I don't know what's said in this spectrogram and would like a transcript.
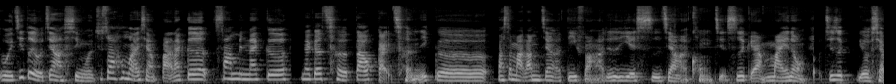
我记得有这样的新闻，就是他后来想把那个上面那个那个车道改成一个巴沙马拉姆这样的地方啊，就是夜市这样的空间，是给他卖那种，就是有小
